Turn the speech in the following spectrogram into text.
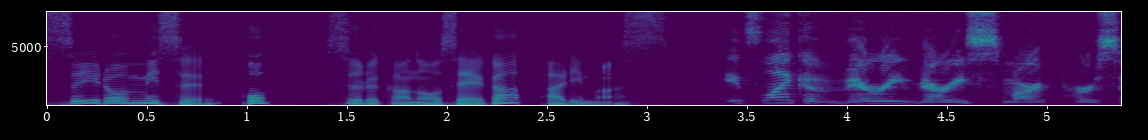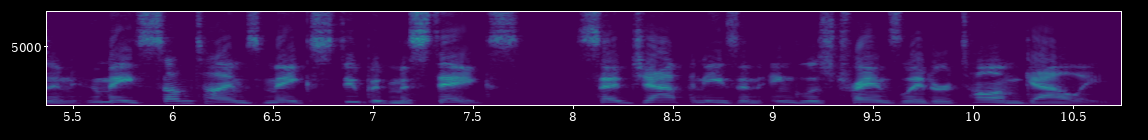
推論ミスをする可能性があります。It's like a very, very smart person who may sometimes make stupid mistakes, said Japanese and English translator Tom Galley.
